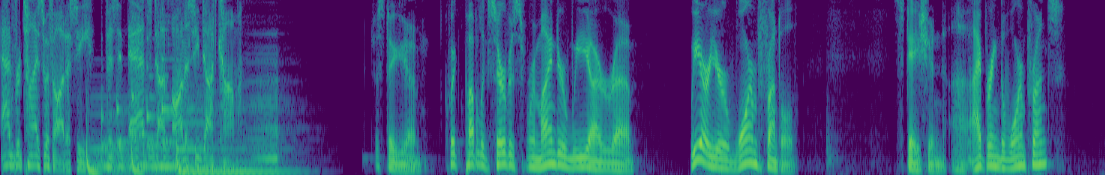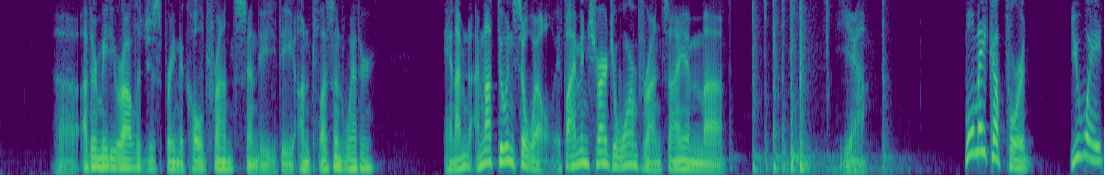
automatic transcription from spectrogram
Advertise with Odyssey. Visit ads.odyssey.com. Just a uh, quick public service reminder: we are uh, we are your warm frontal station. Uh, I bring the warm fronts. Uh, other meteorologists bring the cold fronts and the, the unpleasant weather. And I'm, I'm not doing so well. If I'm in charge of warm fronts, I am, uh, yeah. We'll make up for it. You wait.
